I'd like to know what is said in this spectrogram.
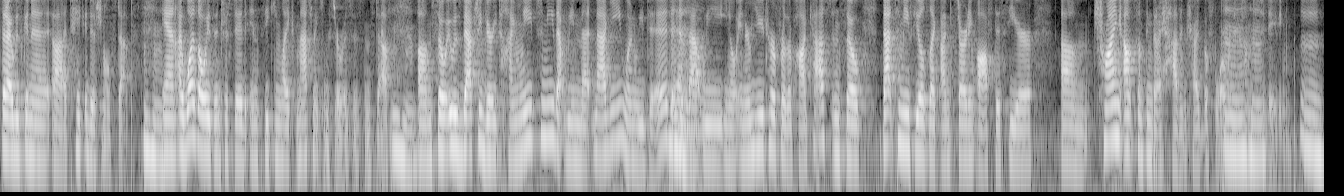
that I was going to uh, take additional steps. Mm-hmm. And I was always interested in seeking like matchmaking services and stuff. Mm-hmm. Um, so it was actually very timely to me that we met Maggie when we did mm-hmm. and that we, you know, interviewed her for the podcast. And so that to me feels like I'm starting off this year um, trying out something that I haven't tried before when it comes to dating. Mm.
